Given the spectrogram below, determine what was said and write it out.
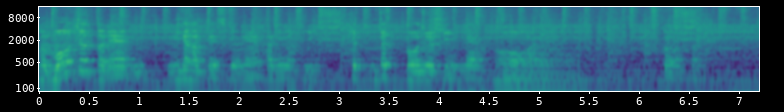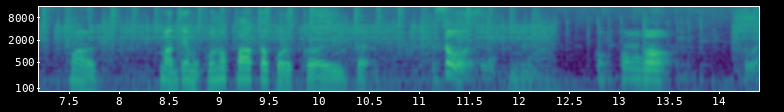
まあ、もうちょっとね見見たかったですけどね谷垣ちょちょっと登場シーンねあ今少なかったね。まあまあでもこのパートはこれくらいだよね。そうですね、うん。こ今後すごい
